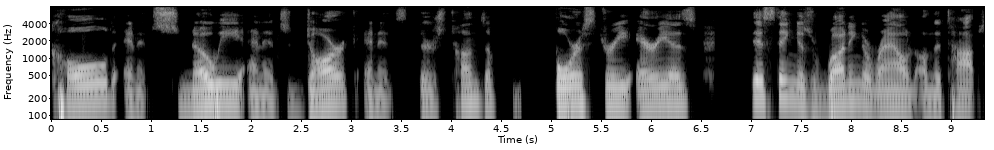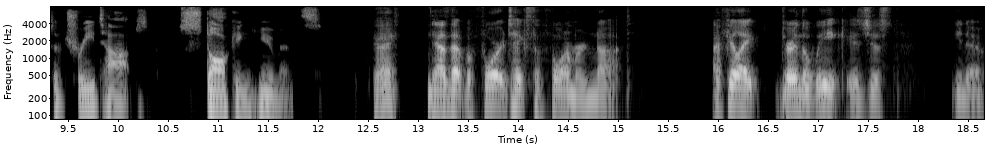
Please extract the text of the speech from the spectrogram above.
cold and it's snowy and it's dark and it's there's tons of forestry areas. This thing is running around on the tops of treetops stalking humans. Okay, now is that before it takes the form or not? I feel like during the week it's just you know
